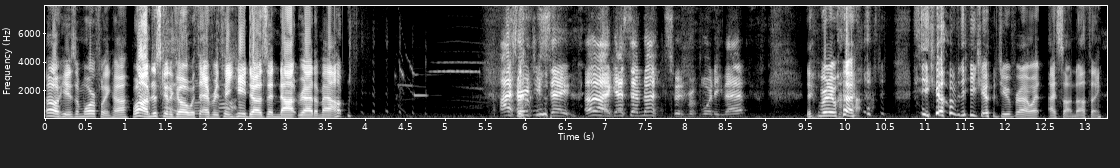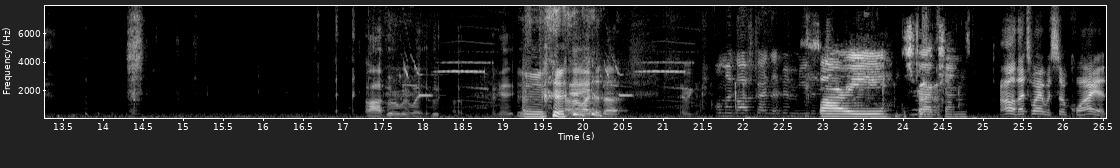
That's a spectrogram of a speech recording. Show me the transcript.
Oh, he's a morphling, huh? Well, I'm just gonna go with everything he does and not rat him out. I heard you say, oh, I guess I'm not reporting that. Pretty much. he go he go Jupiter. I went. I saw nothing. Uh, who are we? Wait, who? Uh, okay, I don't know why I did that. there we go. Oh my gosh, guys, I've been muted. Sorry, distractions. Oh, that's why it was so quiet.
